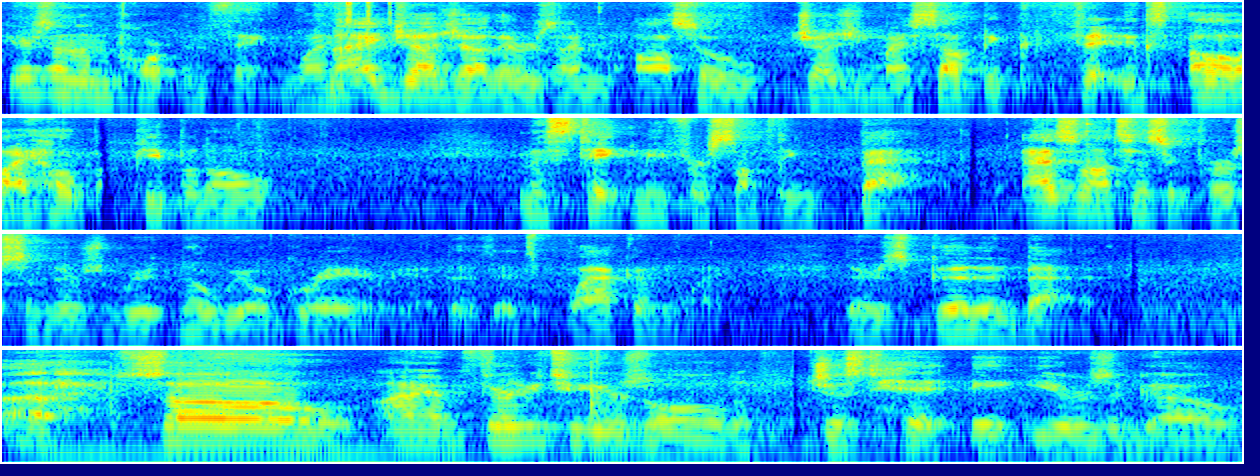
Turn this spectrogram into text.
Here's an important thing. When I judge others, I'm also judging myself because, oh, I hope people don't mistake me for something bad. As an autistic person, there's re- no real gray area. It's black and white. There's good and bad. Uh, so I am 32 years old. Just hit eight years ago.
